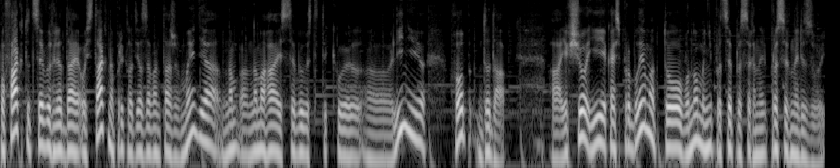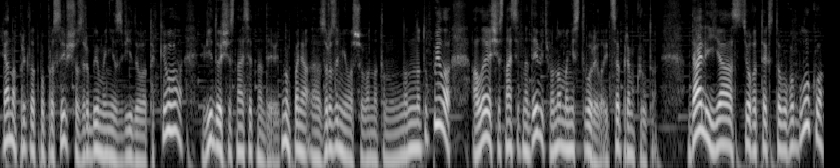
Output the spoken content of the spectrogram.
По факту це виглядає ось так. Наприклад, я завантажив медіа, нам, намагаюся вивести такою е, лінією, хоп, додав. А якщо є якась проблема, то воно мені про це просигналізує. Я, наприклад, попросив, що зроби мені з відео такого відео 16 на 9. Ну, поня... зрозуміло, що воно там натупило, але 16 на 9 воно мені створило, і це прям круто. Далі я з цього текстового блоку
